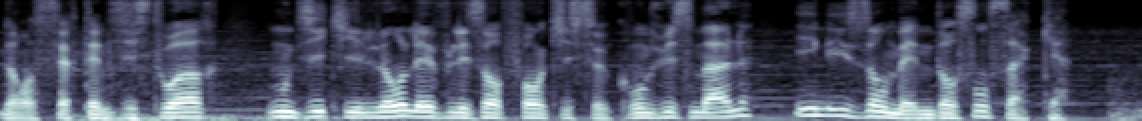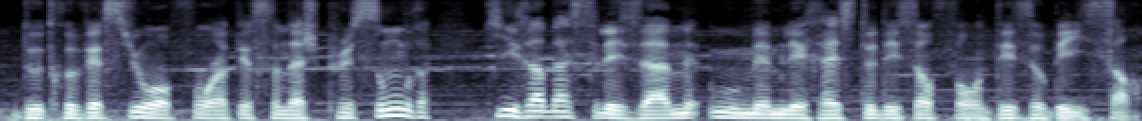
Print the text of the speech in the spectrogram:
Dans certaines histoires, on dit qu'il enlève les enfants qui se conduisent mal et les emmène dans son sac. D'autres versions en font un personnage plus sombre qui ramasse les âmes ou même les restes des enfants désobéissants.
